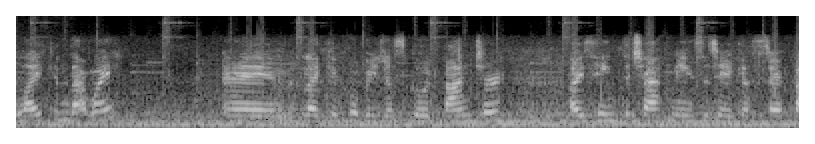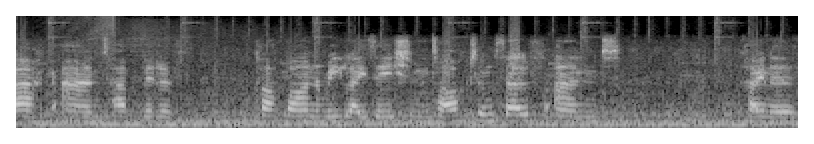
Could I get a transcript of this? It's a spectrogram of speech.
like him that way um, like it could be just good banter i think the chap needs to take a step back and have a bit of cop on realization and talk to himself and kind of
